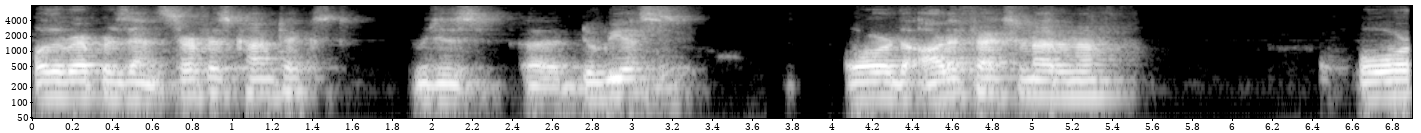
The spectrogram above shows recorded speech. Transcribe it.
or they represent surface context, which is uh, dubious, or the artifacts are not enough, or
